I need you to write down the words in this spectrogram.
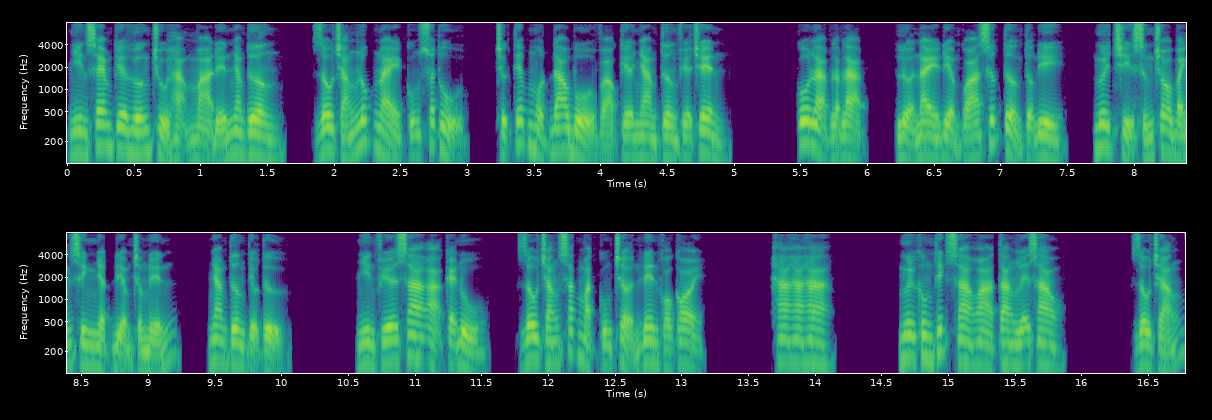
Nhìn xem kia hướng chủ hạm mà đến nham tương, dâu trắng lúc này cũng xuất thủ, trực tiếp một đao bổ vào kia nham tương phía trên. Cô lạp lạp lạp, lửa này điểm quá sức tưởng tượng đi, ngươi chỉ xứng cho bánh sinh nhật điểm chấm đến, nham tương tiểu tử. Nhìn phía xa ạ à kẽ đủ, dâu trắng sắc mặt cũng trở nên khó coi. Ha ha ha, ngươi không thích xa hoa tăng lễ sao? Dâu trắng.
